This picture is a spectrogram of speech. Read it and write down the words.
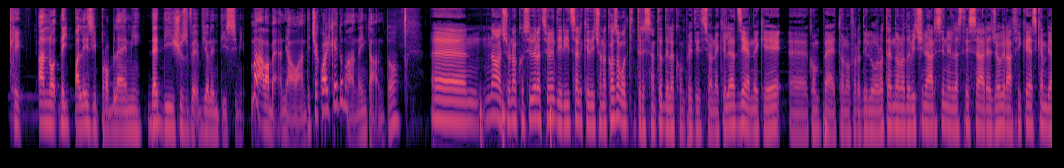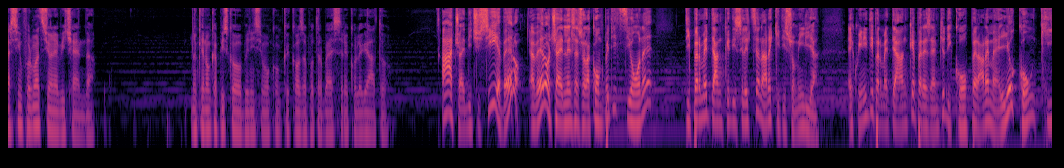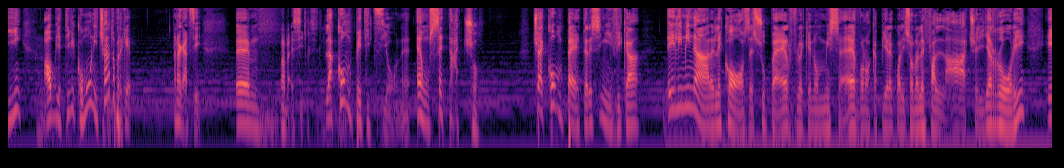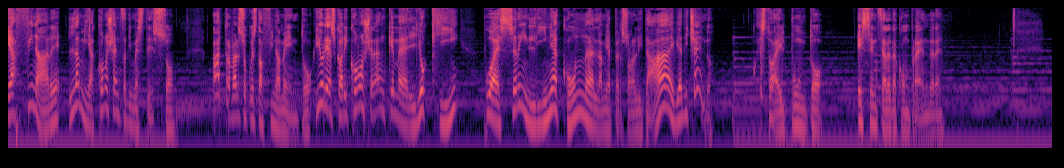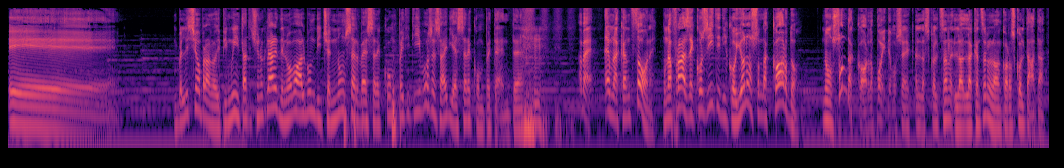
che hanno dei palesi problemi, dead issues vi- violentissimi? Ma vabbè, andiamo avanti. C'è qualche domanda intanto? Eh, no, c'è una considerazione di Rizal che dice una cosa molto interessante della competizione, che le aziende che eh, competono fra di loro tendono ad avvicinarsi nella stessa area geografica e a scambiarsi informazioni a vicenda. Che non capisco benissimo con che cosa potrebbe essere collegato. Ah, cioè dici sì, è vero, è vero, cioè nel senso la competizione ti permette anche di selezionare chi ti somiglia e quindi ti permette anche, per esempio, di cooperare meglio con chi ha obiettivi comuni. Certo perché, ragazzi, ehm, Vabbè, sì. la competizione è un setaccio. Cioè competere significa eliminare le cose superflue che non mi servono, capire quali sono le fallacie, gli errori e affinare la mia conoscenza di me stesso. Attraverso questo affinamento io riesco a riconoscere anche meglio chi può essere in linea con la mia personalità e via dicendo. Questo è il punto essenziale da comprendere. E... Un bellissimo brano dei pinguini tattici nucleari del nuovo album dice non serve essere competitivo se sai di essere competente. Vabbè, è una canzone. Una frase così ti dico io non sono d'accordo. Non sono d'accordo. Poi devo se- la, la, la canzone l'ho ancora ascoltata.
